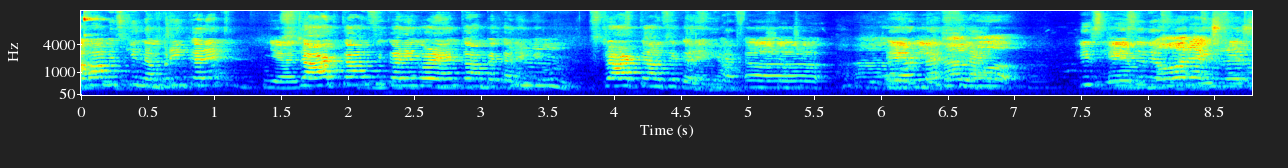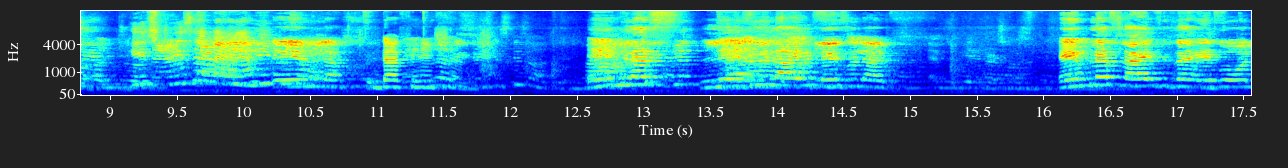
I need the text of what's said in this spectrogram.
अब हम इसकी नंबरिंग करें। स्टार्ट कहाँ से करेंगे और एंड कहाँ पे करेंगे? स्टार्ट कहाँ से करेंगे Aimless life. is a goal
